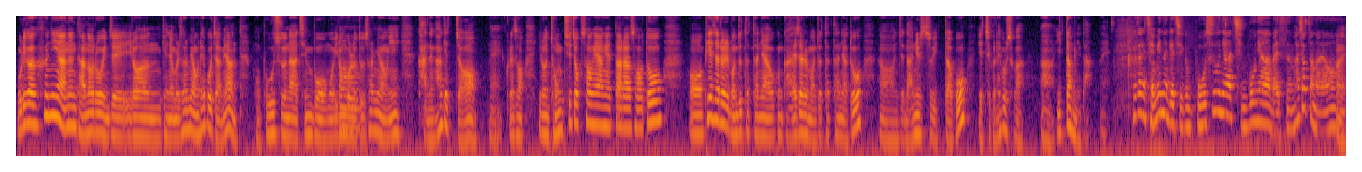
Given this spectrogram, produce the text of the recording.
우리가 흔히 아는 단어로 이제 이런 개념을 설명을 해보자면 뭐 보수나 진보 뭐 이런 어. 걸로도 설명이 가능하겠죠. 네, 그래서 이런 정치적 성향에 따라서도 어, 피해자를 먼저 탓하냐 혹은 가해자를 먼저 탓하냐도 어, 이제 나뉠 수 있다고 예측을 해볼 수가 아, 있답니다. 네. 굉장히 재밌는 게 지금 보수냐 진보냐 말씀하셨잖아요. 네.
